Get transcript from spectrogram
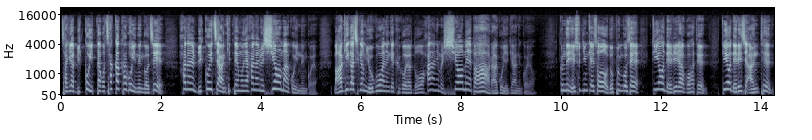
자기가 믿고 있다고 착각하고 있는 거지 하나님을 믿고 있지 않기 때문에 하나님을 시험하고 있는 거예요. 마귀가 지금 요구하는 게 그거예요. 너 하나님을 시험해 봐라고 얘기하는 거예요. 근데 예수님께서 높은 곳에 뛰어내리라고 하든 뛰어내리지 않든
